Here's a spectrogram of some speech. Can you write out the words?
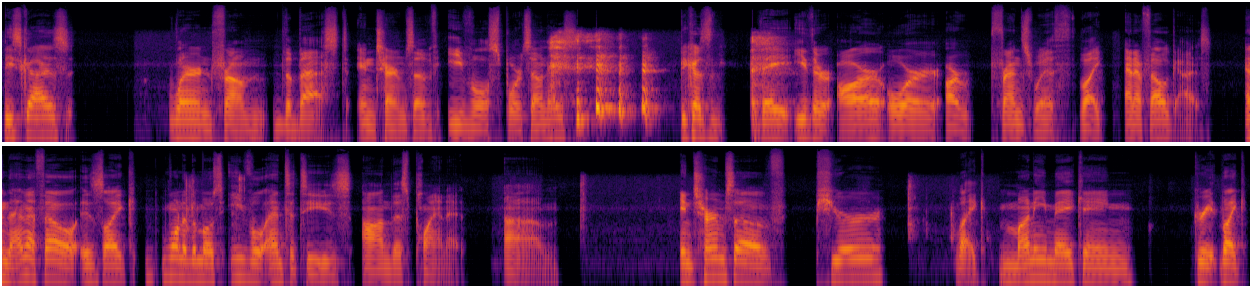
These guys learned from the best in terms of evil sports owners because they either are or are friends with like NFL guys. And the NFL is like one of the most evil entities on this planet. Um, in terms of pure like money making greed, like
